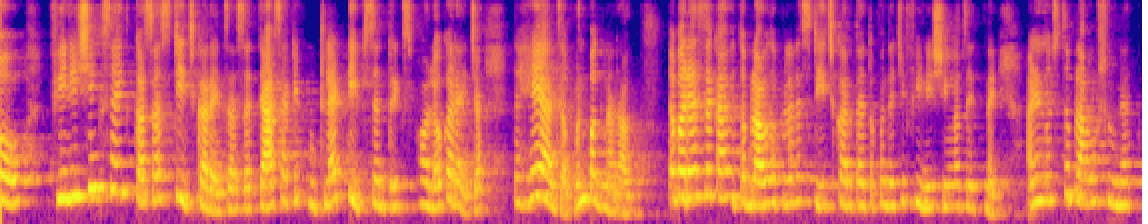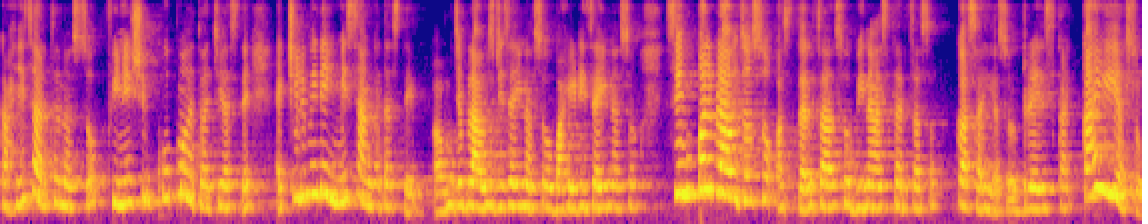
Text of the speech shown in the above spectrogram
तो फिनिशिंग सहित कसा स्टिच करायचा असं त्यासाठी कुठल्या टिप्स अँड ट्रिक्स फॉलो करायच्या तर हे आज आपण बघणार आहोत. तर बऱ्याचदा काय होतं ब्लाऊज आपल्याला स्टिच करता येतो पण त्याची फिनिशिंगच येत नाही. आणि नुसतं ब्लाऊज शिवण्यात काहीच अर्थ नसतो. फिनिशिंग खूप महत्त्वाची असते. ॲक्च्युली मी नेहमीच सांगत असते म्हणजे ब्लाऊज डिझाईन असो बाही डिझाईन असो सिंपल ब्लाऊज असो अस्तरचा असो बिना अस्तरचा असो कसाही असो ड्रेस काय काहीही असो.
